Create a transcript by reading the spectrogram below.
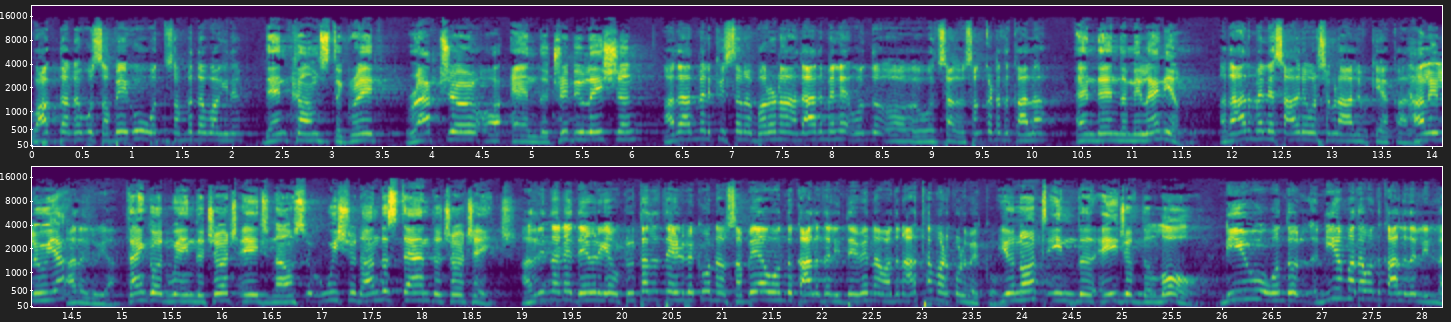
ವಾಗ್ದಾನವು ಸಭೆಗೂ ಒಂದು ಸಂಬಂಧವಾಗಿದೆ Then comes the great rapture or- and the tribulation, ಅದಾದ್ಮೇಲೆ ಕ್ರಿಸ್ತನ ಬರೋಣ ಅದಾದ್ಮೇಲೆ ಒಂದು ಆ, ಒಂದು ಸ- ಸಂಕಟದ ಕಾಲ and then the millennium. ಅದಾದ್ಮೇಲೆ ಸಾವಿರ ವರ್ಷಗಳ ಆಳ್ವಿಕೆಯ ಕಾಲ Hallelujah. Hallelujah. Thank God we're in the church age now, so we should understand the church age. ಅದರಿಂದಾನೇ ದೇವರಿಗೆ ಕೃತಜ್ಞತೆ ಹೇಳ್ಬೇಕು ನಾವು ಸಭೆಯ ಒಂದು ಕಾಲದಲ್ಲಿ ಇದ್ದೇವೆ ನಾವು ಅದನ್ನ ಅರ್ಥ ಮಾಡ್ಕೊಳ್ಬೇಕು You're not in the age of the law. ನೀವು ಒಂದು ನಿಯಮದ ಒಂದು ಕಾಲದಲ್ಲಿ ಇಲ್ಲ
